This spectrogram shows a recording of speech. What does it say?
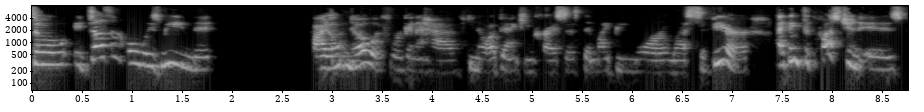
So it doesn't always mean that I don't know if we're going to have, you know, a banking crisis that might be more or less severe. I think the question is,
